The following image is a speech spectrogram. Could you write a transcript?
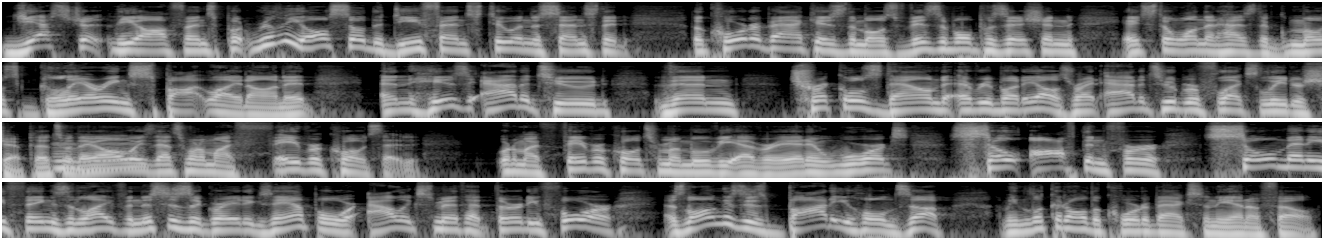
yes, the offense, but really also the defense too, in the sense that the quarterback is the most visible position. It's the one that has the most glaring spotlight on it. And his attitude then trickles down to everybody else, right? Attitude reflects leadership. That's what they mm-hmm. always, that's one of my favorite quotes that one of my favorite quotes from a movie ever. And it works so often for so many things in life. And this is a great example where Alex Smith at 34, as long as his body holds up, I mean, look at all the quarterbacks in the NFL.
